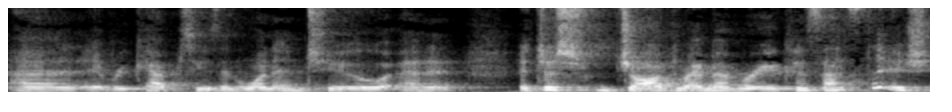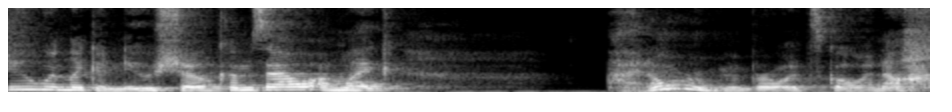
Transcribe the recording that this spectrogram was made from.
and it recapped season one and two and it, it just jogged my memory because that's the issue when like a new show comes out. I'm like, I don't remember what's going on.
